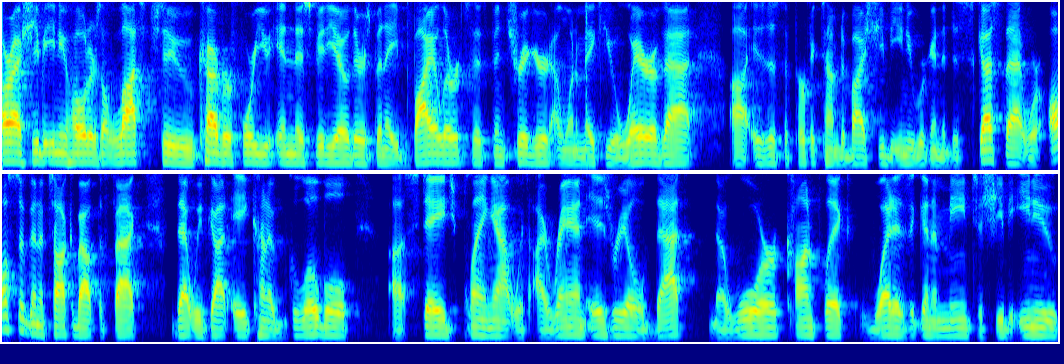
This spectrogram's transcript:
All right, Shiba Inu holders, a lot to cover for you in this video. There's been a buy alert that's been triggered. I want to make you aware of that. Uh, is this the perfect time to buy Shiba Inu? We're going to discuss that. We're also going to talk about the fact that we've got a kind of global uh, stage playing out with Iran, Israel, that no war, conflict. What is it going to mean to Shiba Inu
